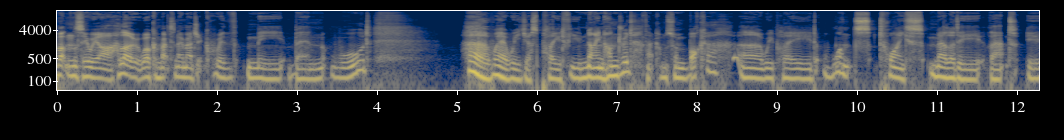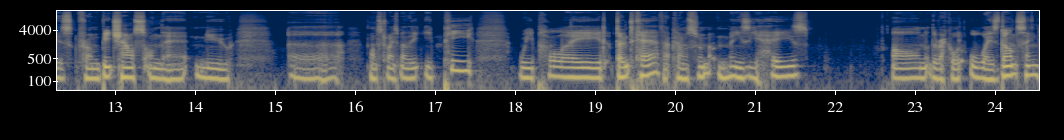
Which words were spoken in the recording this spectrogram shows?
The buttons. Here we are. Hello, welcome back to No Magic with me, Ben Ward. Uh, where we just played for you 900. That comes from Bokka. Uh, we played Once, Twice Melody. That is from Beach House on their new uh, Once, Twice Melody EP. We played Don't Care. That comes from Mazey Haze on the record Always Dancing.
